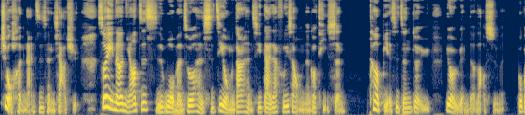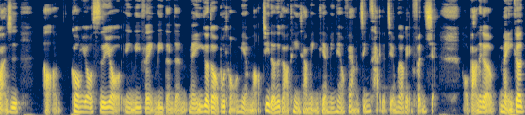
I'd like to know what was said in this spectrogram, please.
就很难支撑下去，所以呢，你要支持我们，除了很实际，我们当然很期待在福利上我们能够提升，特别是针对于幼儿园的老师们，不管是啊公幼、私幼、盈利、非盈利等等，每一个都有不同的面貌。记得这个要听一下，明天明天有非常精彩的节目要跟你分享，我把那个每一个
